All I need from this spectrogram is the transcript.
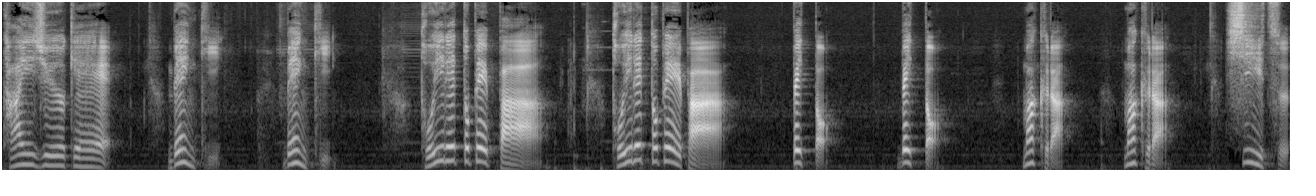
体重計、便器、便器、トイレットペーパー、トイレットペーパー、ベッド、ベッド、枕、枕、シーツ、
